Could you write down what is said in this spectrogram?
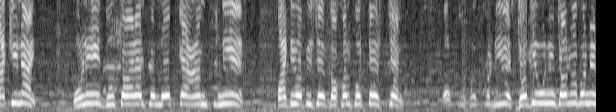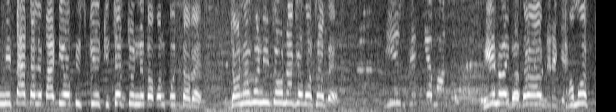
ডাকি নাই। উনি দুশো আড়াইশো লোককে আর্মস নিয়ে পার্টি অফিসে দখল করতে এসছেন। অস্ত্রশস্ত্র নিয়ে যদি উনি জনগণের নেতা তাহলে পার্টি অফিস কিসের জন্য দখল করতে হবে? জনগণই তো ওনাকে বসাবে। সমস্ত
